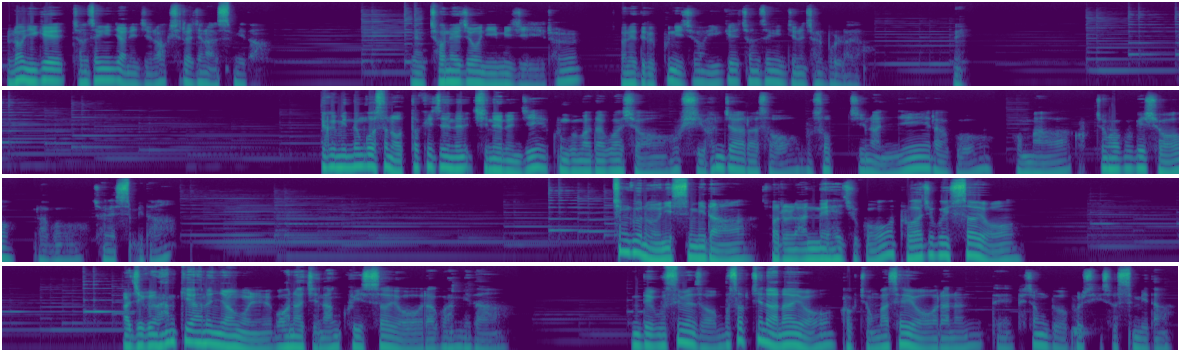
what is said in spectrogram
물론 이게 전생인지 아닌지는 확실하지는 않습니다. 그냥 전해져 온 이미지를 전해드릴 뿐이죠. 이게 전생인지는 잘 몰라요. 네. 지금 있는 곳은 어떻게 지내, 지내 는지 궁금하다고 하셔. 혹시 혼자라서 무섭진 않니? 라고 엄마가 걱정하고 계셔. 라고 전했습니다. 친구는 있습니다. 저를 안내해주고 도와주고 있어요. 아직은 함께하는 영을 원하진 않고 있어요. 라고 합니다. 근데 웃으면서 무섭진 않아요. 걱정 마세요. 라는 네, 표정도 볼 수 있었습니다.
